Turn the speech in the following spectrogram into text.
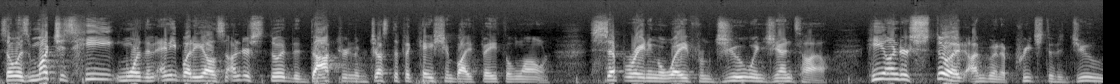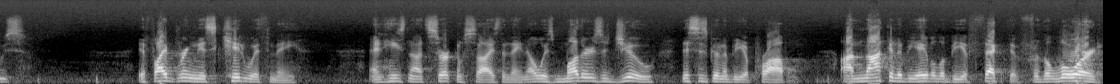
So, as much as he, more than anybody else, understood the doctrine of justification by faith alone, separating away from Jew and Gentile, he understood I'm going to preach to the Jews. If I bring this kid with me and he's not circumcised and they know his mother's a Jew, this is going to be a problem. I'm not going to be able to be effective for the Lord.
